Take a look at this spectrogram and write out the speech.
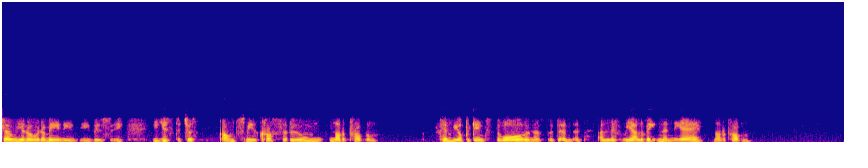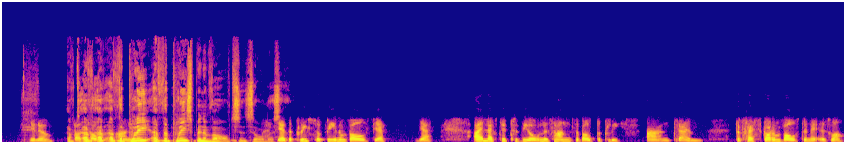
show. You know what I mean? He, he was. He, he used to just bounce me across the room. Not a problem. Pin me up against the wall and and, and lift me elevating in the air. Not a problem. You know. Have, have, have, have the police have the police been involved since all this? Yeah, the police have been involved. Yeah, yeah. I left it to the owner's hands about the police, and um, the press got involved in it as well.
